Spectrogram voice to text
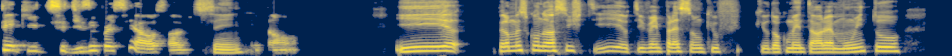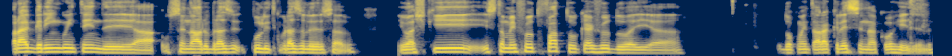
te, que se diz imparcial, sabe? Sim. Então. E, pelo menos quando eu assisti, eu tive a impressão que o, que o documentário é muito para gringo entender a, o cenário político brasileiro, sabe? Eu acho que isso também foi outro fator que ajudou aí a, o documentário a crescer na corrida, né?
